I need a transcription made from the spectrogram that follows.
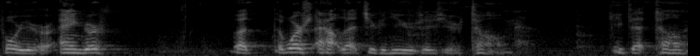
for your anger. But the worst outlet you can use is your tongue. Keep that tongue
